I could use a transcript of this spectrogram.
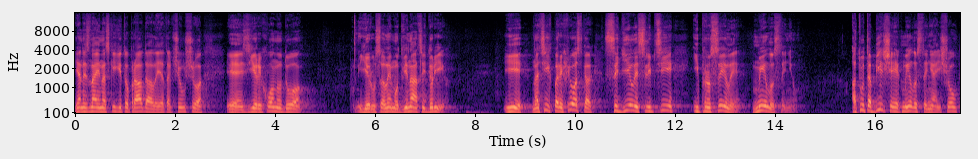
Я не знаю, наскільки то правда, але я так чув, що е, з Єрихону до Єрусалиму 12 доріг. І на цих перехрестках сиділи сліпці і просили милостиню. А тут а більше, як милостиня, йшов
